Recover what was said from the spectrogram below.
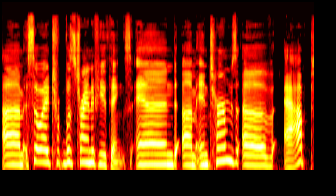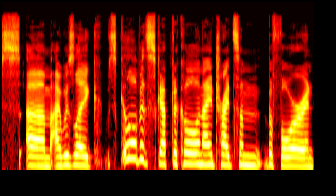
Um, so I tr- was trying a few things, and um, in terms of apps, um, I was like a little bit skeptical, and I tried some before, and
